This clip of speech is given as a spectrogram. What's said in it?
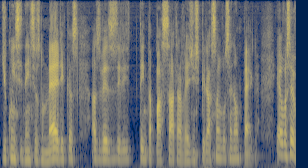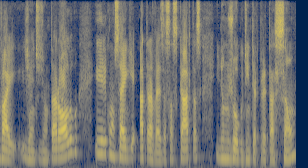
de coincidências numéricas, às vezes ele tenta passar através de inspiração e você não pega. E aí você vai diante de um tarólogo e ele consegue, através dessas cartas e de um jogo de interpretação,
